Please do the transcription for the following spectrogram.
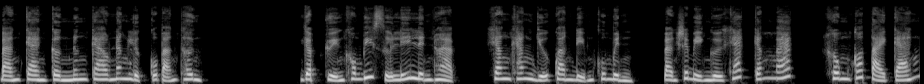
bạn càng cần nâng cao năng lực của bản thân. Gặp chuyện không biết xử lý linh hoạt, khăng khăng giữ quan điểm của mình, bạn sẽ bị người khác cắn mát, không có tài cán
